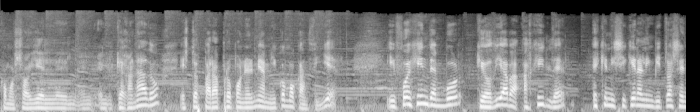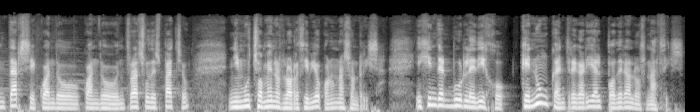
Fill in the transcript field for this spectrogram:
como soy el, que he ganado, esto es para proponerme a mí como canciller. Y fue Hindenburg, que odiaba a Hitler, es que ni siquiera le invitó a sentarse cuando, cuando entró a su despacho, ni mucho menos lo recibió con una sonrisa. Y Hindenburg le dijo que nunca entregaría el poder a los nazis,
